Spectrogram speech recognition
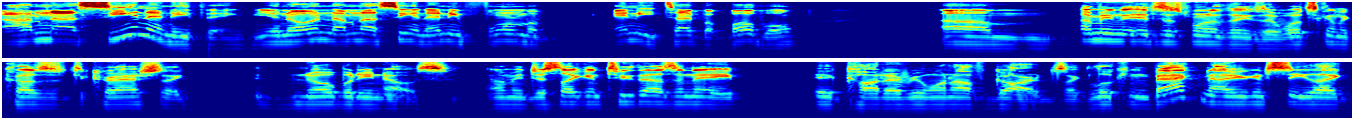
I'm not seeing anything, you know, and I'm not seeing any form of any type of bubble. Um, I mean, it's just one of the things that what's going to cause it to crash, like nobody knows. I mean, just like in 2008, it caught everyone off guard. It's like looking back now, you can see like,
